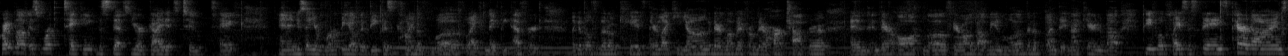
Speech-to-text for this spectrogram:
Great love is worth taking the steps you're guided to take. And you say you're worthy of the deepest kind of love, like make the effort. Look at those little kids. They're like young. They're loving from their heart chakra. And, and they're all love. They're all about being loved and abundant. Not caring about people, places, things, paradigms.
